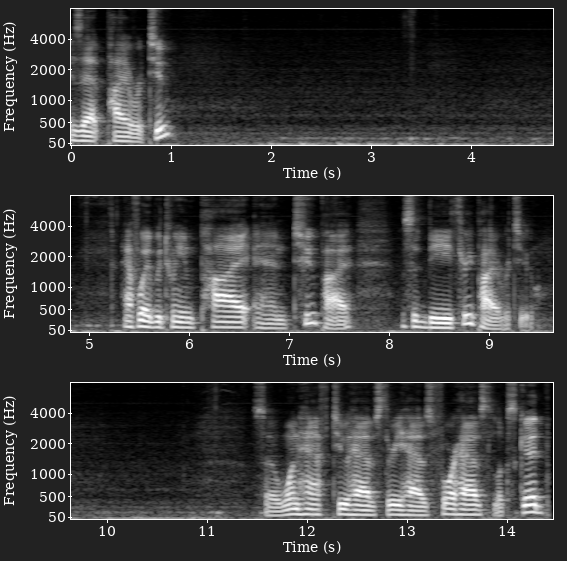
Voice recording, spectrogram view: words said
is at pi over two. Halfway between pi and 2 pi, this would be 3 pi over 2. So 1 half, 2 halves, 3 halves, 4 halves, looks good.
